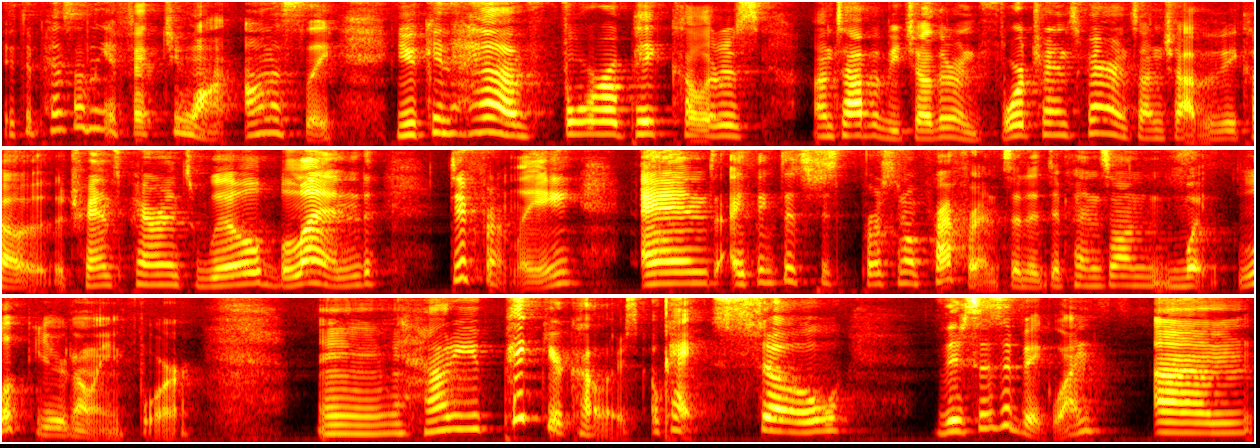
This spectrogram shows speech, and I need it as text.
it depends on the effect you want, honestly. You can have four opaque colors on top of each other and four transparents on top of each color. The transparents will blend differently, and I think that's just personal preference, and it depends on what look you're going for. And how do you pick your colors? Okay, so this is a big one. Um,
